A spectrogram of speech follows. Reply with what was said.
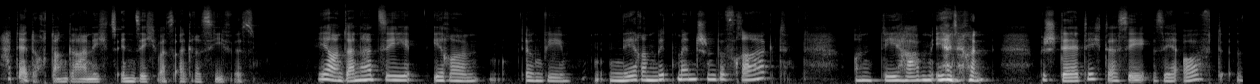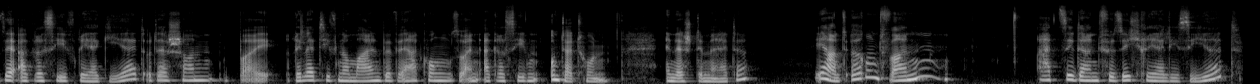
hat er doch dann gar nichts in sich, was aggressiv ist. Ja, und dann hat sie ihre irgendwie näheren Mitmenschen befragt und die haben ihr dann bestätigt, dass sie sehr oft sehr aggressiv reagiert oder schon bei relativ normalen Bemerkungen so einen aggressiven Unterton in der Stimme hätte. Ja, und irgendwann hat sie dann für sich realisiert,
